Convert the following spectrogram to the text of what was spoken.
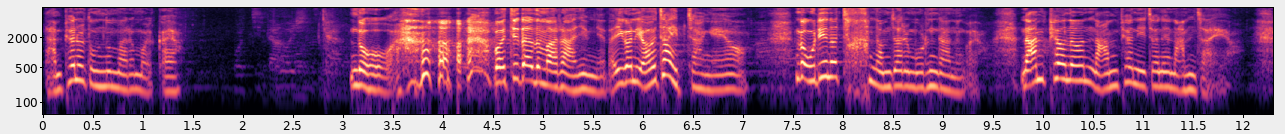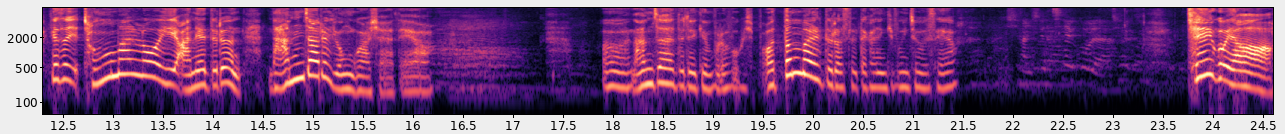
남편을 돕는 말은 뭘까요? 노. 멋지다는 말은 아닙니다. 이거는 여자 입장이에요. 그러니까 우리는 참 남자를 모른다는 거예요. 남편은 남편 이전에 남자예요. 그래서 정말로 이 아내들은 남자를 연구하셔야 돼요. 어, 남자들에게 물어보고 싶어. 어떤 말 들었을 때 가장 기분이 좋으세요? 최고야.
